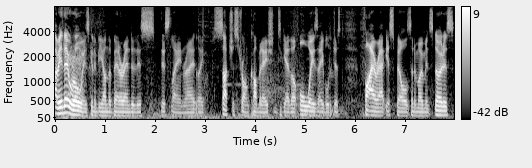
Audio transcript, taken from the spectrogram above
I mean, they were always going to be on the better end of this this lane, right? Like, such a strong combination together, always able to just fire out your spells at a moment's notice.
